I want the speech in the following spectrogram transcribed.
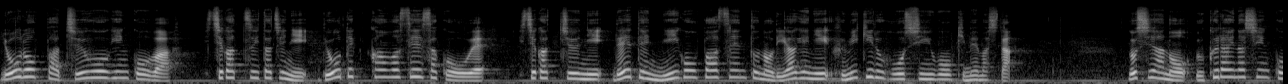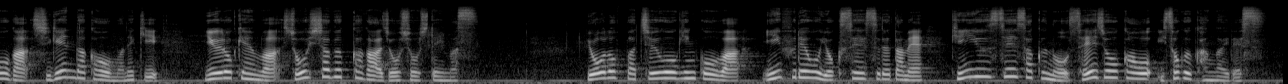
ヨーロッパ中央銀行は7月1日に量的緩和政策を終え7月中に0.25%の利上げに踏み切る方針を決めました。ロシアのウクライナ侵攻が資源高を招きユーロ圏は消費者物価が上昇しています。ヨーロッパ中央銀行はインフレを抑制するため金融政策の正常化を急ぐ考えです。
